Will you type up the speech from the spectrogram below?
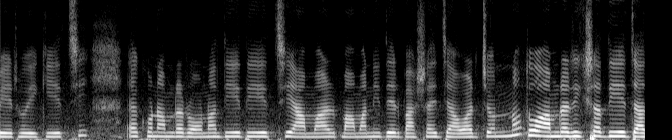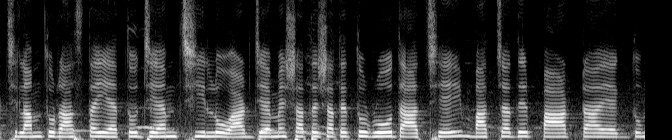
বের হয়ে গিয়েছি। এখন আমরা রওনা দিয়ে দিয়েছি আমার মামানিদের বাসায় যাওয়ার জন্য। তো আমরা রিক্সা দিয়ে যাচ্ছিলাম। তো রাস্তায় এত জ্যাম ছিল আর জ্যামের সাথে সাথে তো রোদ আছেই। বাচ্চাদের পাটা একদম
